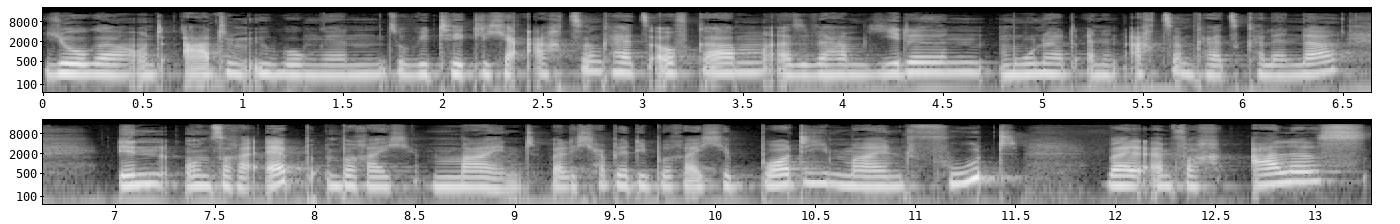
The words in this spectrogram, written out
Yoga und Atemübungen sowie tägliche Achtsamkeitsaufgaben. Also wir haben jeden Monat einen Achtsamkeitskalender in unserer App im Bereich Mind, weil ich habe ja die Bereiche Body, Mind, Food, weil einfach alles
